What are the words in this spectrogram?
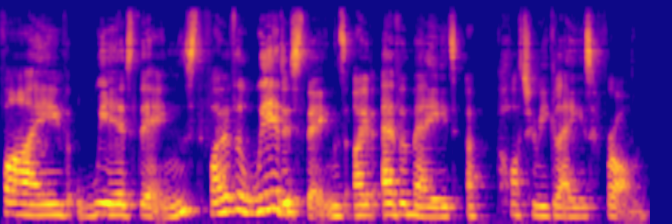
five weird things, five of the weirdest things I've ever made a pottery glaze from.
